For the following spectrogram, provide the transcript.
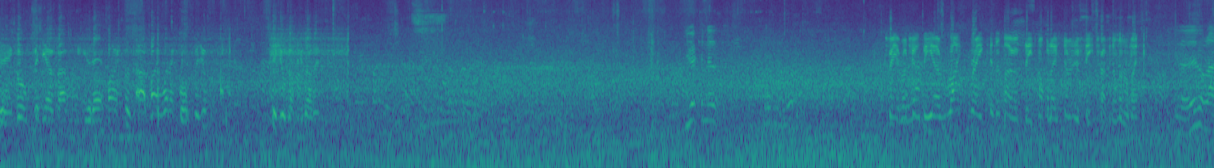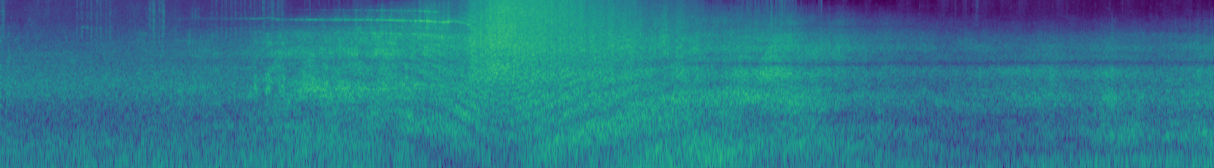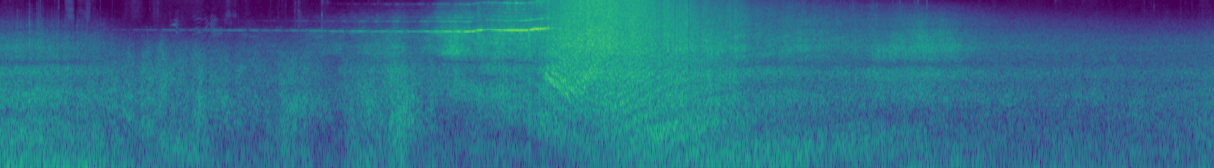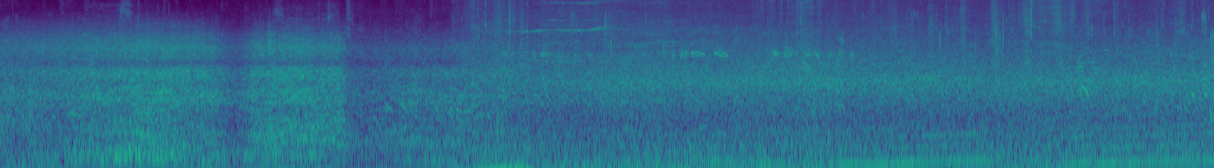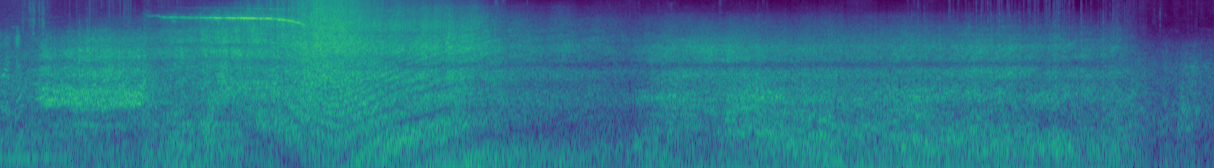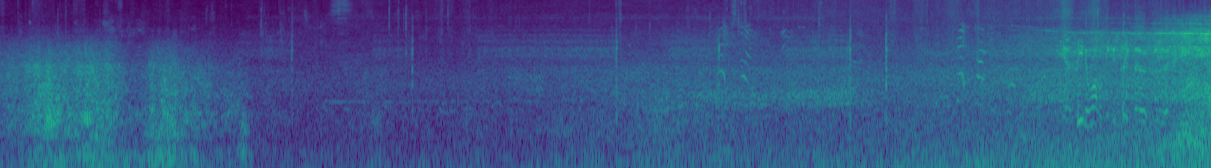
And uh, go video back to your uh, marshals at my one o'clock visual. Visual got about it. You reckon that? Three, Roger. It'll be a right break at the moment, please. Not below 700 feet. Traffic on the runway. You know, they're not landing. Leader 1, I think it's taken over from you.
